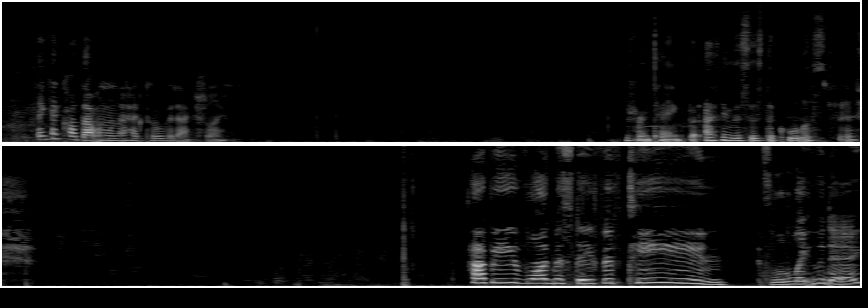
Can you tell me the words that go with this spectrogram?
I think I caught that one when I had COVID, actually. Different tank, but I think this is the coolest fish. Happy Vlogmas Day 15! It's a little late in the day.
